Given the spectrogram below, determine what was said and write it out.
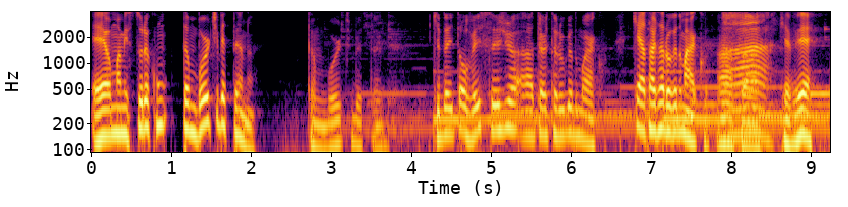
é uma mistura com tambor tibetano, Tambor tibetano. Que daí talvez seja a tartaruga do Marco. que é a tartaruga do Marco. Ah, tá. Quer ver?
